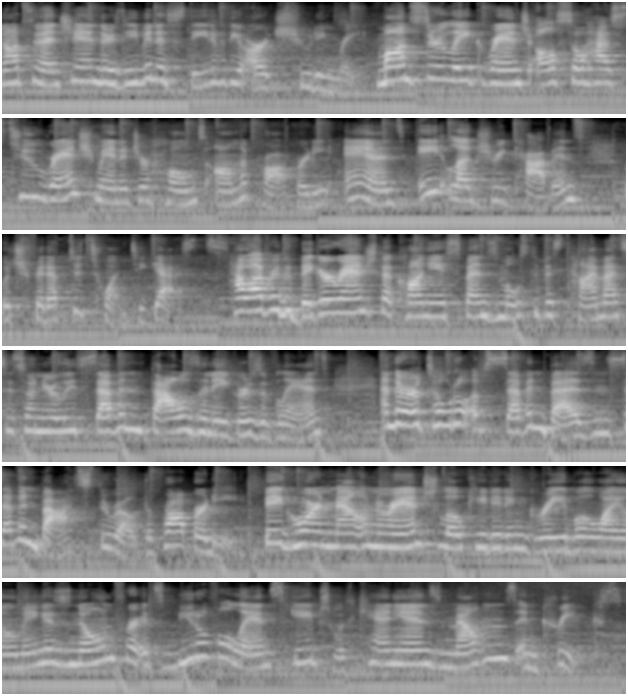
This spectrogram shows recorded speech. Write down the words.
Not to mention, there's even a state-of-the-art shooting range. Monster Lake Ranch also has two ranch manager homes on the property and eight luxury cabins, which fit up to 20 guests. However, the bigger ranch that Kanye spends most of his time at sits on nearly 7,000 acres of land, and there are a total of seven beds and seven baths throughout the property. Bighorn Mountain Ranch, located in Greybull, Wyoming, is known for its beautiful landscapes with canyons, mountains, and creeks.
